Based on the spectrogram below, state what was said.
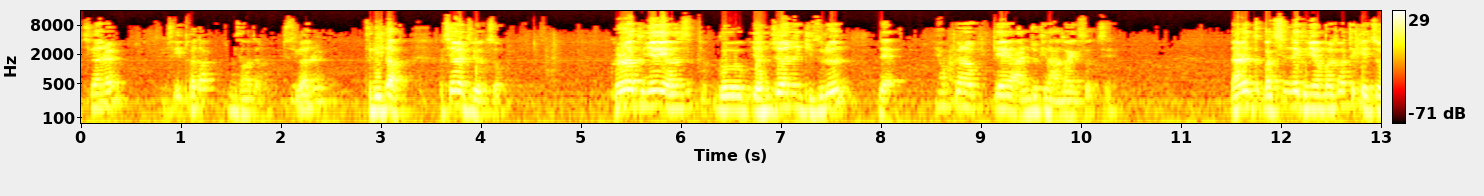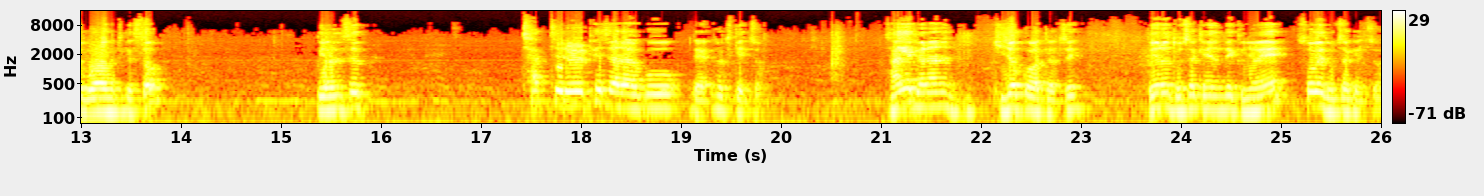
시간을 투입하다 이상하잖아. 시간을 들이다 시간을 들였죠. 그러나 그녀의 연습 그 연주하는 기술은 네 형편없게 안 좋게 남아 있었지. 나는 그 마침내 그녀 엄마를 선택했죠. 뭐라고 선택했어? 그 연습 차트를 폐지하라고 네 설득했죠. 장의 변화는 기적과 같았지. 그녀는 도착했는데 그녀의 수업에 도착했죠.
